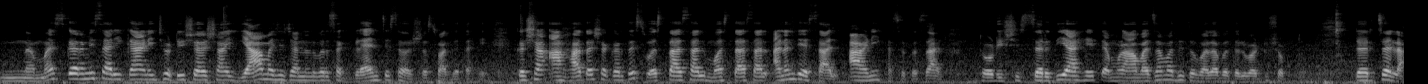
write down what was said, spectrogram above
नमस्कार मी सारिका आणि छोटीशा अशा या माझ्या चॅनलवर सगळ्यांचे सहर्ष स्वागत आहे. कशा आहात? अशा करते. स्वस्त असाल मस्त असाल आनंदी असाल आणि हसत असाल. थोडीशी सर्दी आहे त्यामुळे आवाजामध्ये तुम्हाला बदल वाटू शकतो. तर चला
